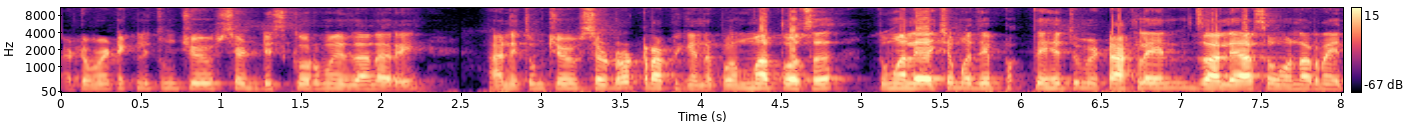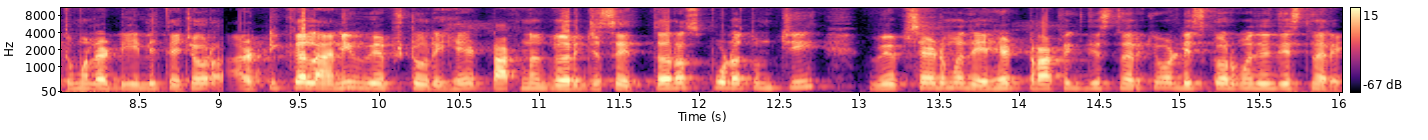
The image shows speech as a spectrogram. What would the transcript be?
ॲटोमॅटिकली तुमची वेबसाईट डिस्कवरमध्ये जाणार आहे आणि तुमच्या वेबसाईटवर ट्रॅफिक येणार. पण महत्त्वाचं तुम्हाला याच्यामध्ये फक्त हे तुम्ही टाकलं झाले असं होणार नाही. तुम्हाला डेली त्याच्यावर आर्टिकल आणि वेब स्टोरी हे टाकणं गरजेचं आहे. तरच पुढं तुमची वेबसाईटमध्ये हे ट्रॅफिक दिसणार किंवा डिस्कवरमध्ये दिसणार आहे.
